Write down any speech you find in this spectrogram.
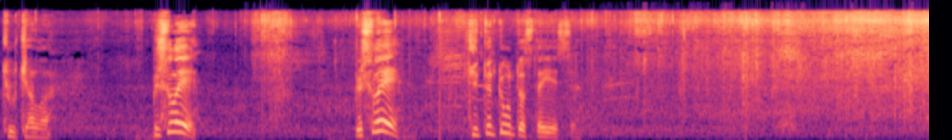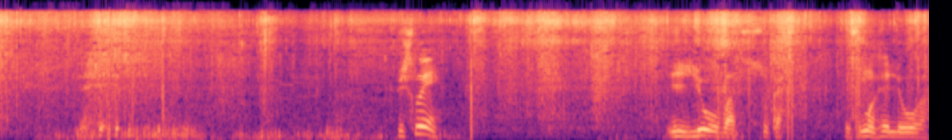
Чучала. Пішли. Пішли. Чи ти тут остаєшся? Пішли. Льова, сука. З Могильова.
